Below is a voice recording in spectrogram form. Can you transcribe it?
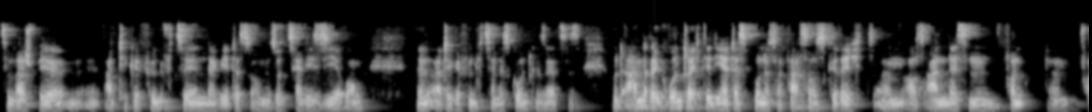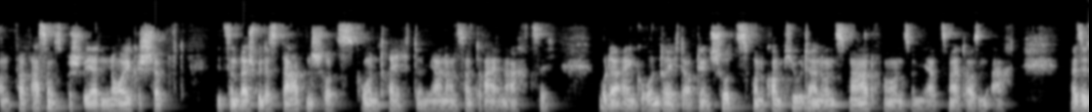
Zum Beispiel äh, Artikel 15, da geht es um Sozialisierung. Artikel 15 des Grundgesetzes und andere Grundrechte, die hat das Bundesverfassungsgericht ähm, aus Anlässen von, ähm, von Verfassungsbeschwerden neu geschöpft, wie zum Beispiel das Datenschutzgrundrecht im Jahr 1983 oder ein Grundrecht auf den Schutz von Computern und Smartphones im Jahr 2008. Also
